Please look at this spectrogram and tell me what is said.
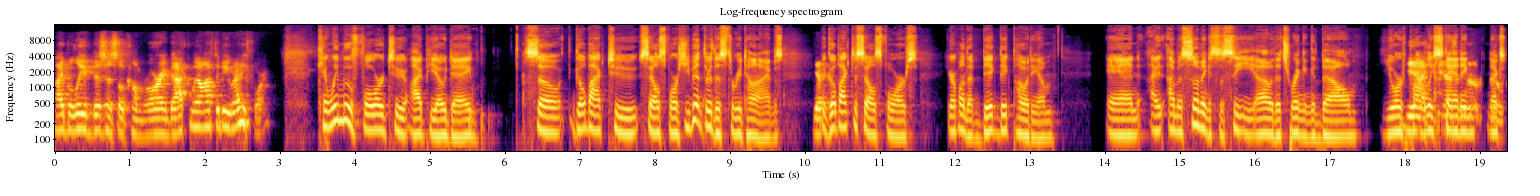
I believe business will come roaring back, and we all have to be ready for it. Can we move forward to IPO day? So go back to Salesforce. You've been through this three times. Yep. go back to Salesforce. You're up on that big, big podium. And I, am assuming it's the CEO that's ringing the bell. You're yeah, probably standing next.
